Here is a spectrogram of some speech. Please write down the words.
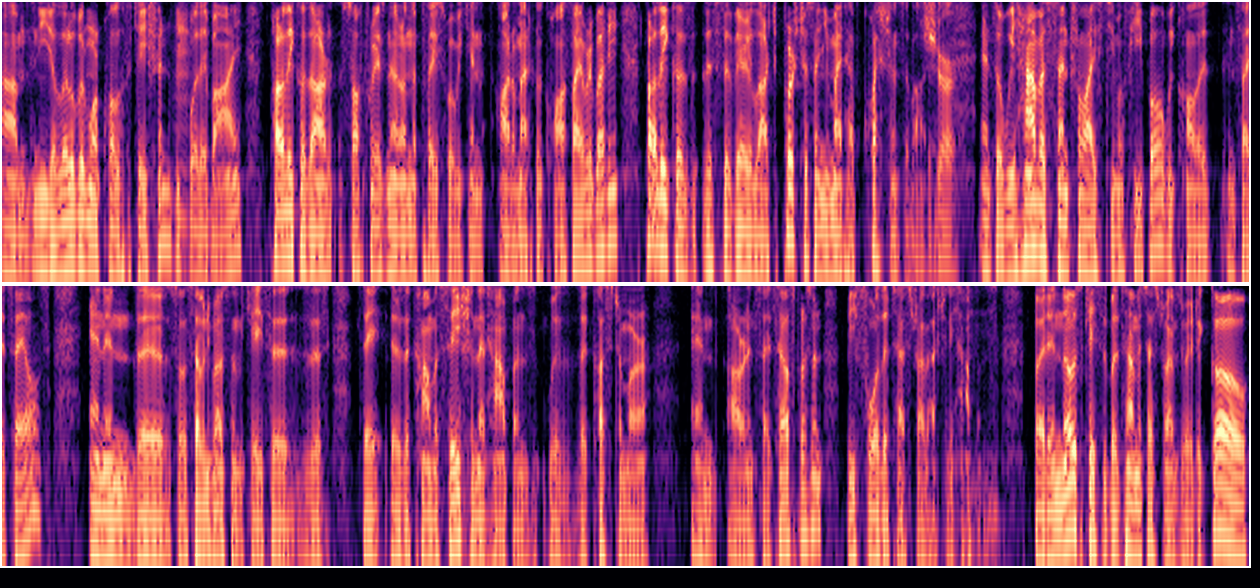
um, need a little bit more qualification mm. before they buy, partly because our software is not on the place where we can automatically qualify everybody, partly because this is a very large purchase and you might have questions about sure. it. Sure. And so we have a centralized team of people. We call it inside sales. And in the, so 75% of the cases, this, they, there's a conversation that happens with the customer and our inside salesperson before the test drive actually happens. Mm-hmm. But in those cases, by the time the test drive is ready to go,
